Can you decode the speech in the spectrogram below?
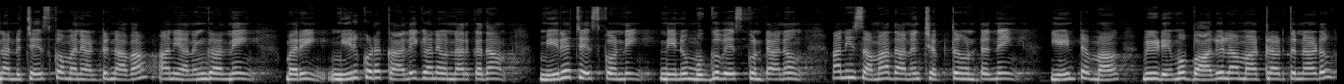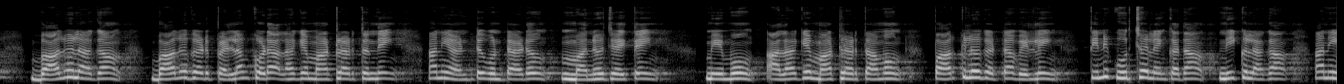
నన్ను చేసుకోమని అంటున్నావా? అని అనగానే మరి మీరు కూడా ఖాళీగానే ఉన్నారు కదా? మీరే చేసుకోండి. నేను ముగ్గు వేసుకుంటాను అని సమాధానం చెప్తూ ఉంటుంది. ఏంటమ్మా? వీడేమో బాలులా మాట్లాడుతున్నాడు. బాలులాగా బాలుగాడి పెళ్ళం కూడా అలాగే మాట్లాడుతుంది అని అంటూ ఉంటాడు మనోజ్ అయితే. మేము అలాగే మాట్లాడతాము. పార్కులో గట్టా వెళ్ళి తిని కూర్చోలేం కదా? నీకులాగా అని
